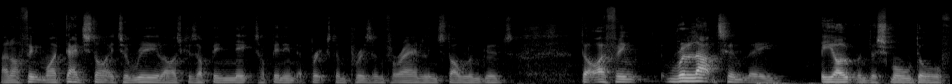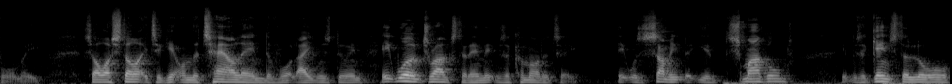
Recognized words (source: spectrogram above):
and I think my dad started to realise because I've been nicked. I've been into Brixton prison for handling stolen goods. That I think reluctantly he opened a small door for me. So I started to get on the tail end of what they was doing. It weren't drugs to them; it was a commodity. It was something that you smuggled. It was against the law.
